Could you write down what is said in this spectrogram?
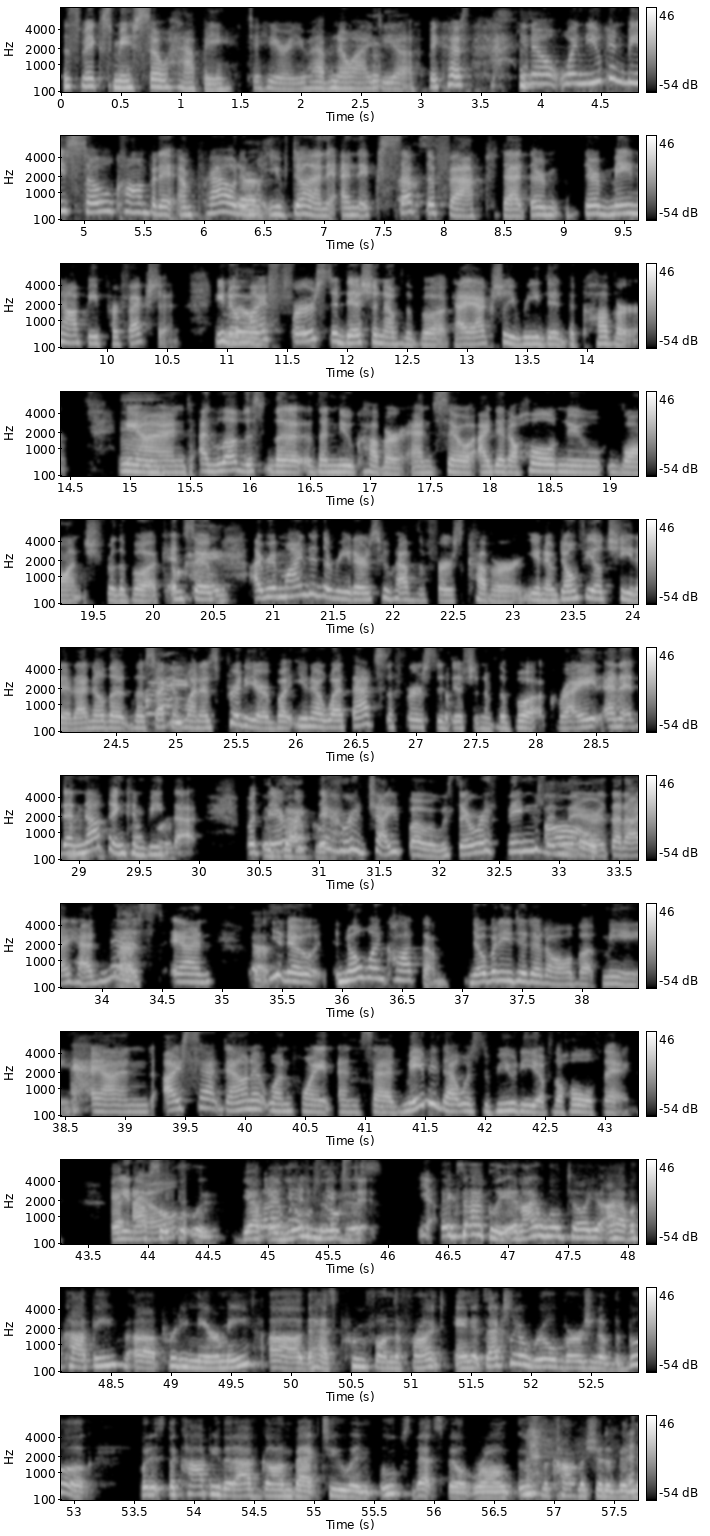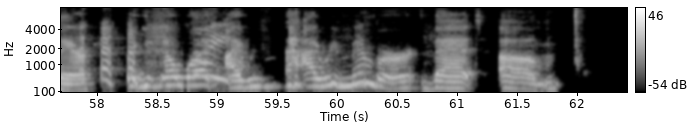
this makes me so happy to hear. You have no idea. Because, you know, when you can be so confident and proud yes. in what you've done and accept yes. the fact that there there may not be perfection. You know, no. my first edition of the book, I actually redid the cover. Mm. And I love this the the new cover. And so I did a whole new launch for the book. And okay. so I reminded the readers who have the first cover, you know, don't feel cheated. I know that the right. second one is prettier, but you know what? That's the first edition of the book, right? And it, then nothing can beat that that. But there exactly. were there were typos. There were things in oh, there that I had missed. Yes. And yes. you know, no one caught them. Nobody did it all but me. And I sat down at one point and said, maybe that was the beauty of the whole thing. You know? Absolutely. Yep. But and you'll notice. Yeah. Exactly. And I will tell you, I have a copy uh, pretty near me uh, that has proof on the front, and it's actually a real version of the book but it's the copy that I've gone back to and oops, that spelled wrong. Oops, the comma should have been there. But you know what? Right. I re- I remember that um,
